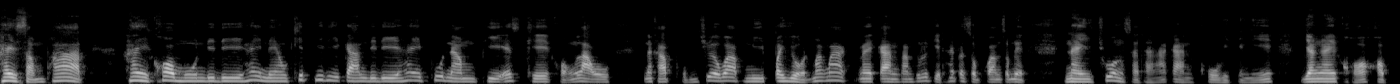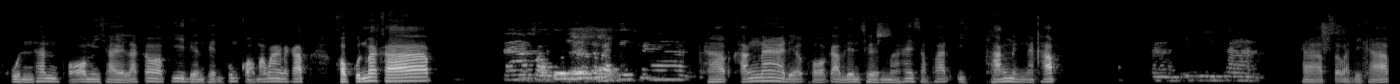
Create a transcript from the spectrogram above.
ให้สัมภาษณ์ ให้ข้อมูลดีๆ ให้แนวคิดวิธีการดีๆ ให้ผู้นำ PSK ของเรา นะครับผมเชื่อว่ามีประโยชน์มากๆ ในการทำธุรกิจให้ประสบความสำเร็จในช่วงสถานการณ์โควิด อย่างนี้ ยังไงขอขอบคุณท่านผอมีชัย แล้วก็พี่เดือนเพนพุ่มเกาะมากๆนะครับ ขอบคุณมากครับค่ะขอบคุณและสวัสดีค่ะครับ ครั้งหน้าเดี๋ยวขอกลับเรียนเชิญมาให้สัมภาษณ์อีกครั้งหนึ่งนะครับค่ะยินดีค่ะครับ สวัสดีครับ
